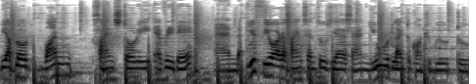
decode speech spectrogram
We upload one science story every day and if you are a science enthusiast and you would like to contribute to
